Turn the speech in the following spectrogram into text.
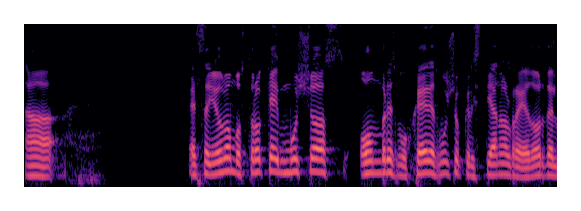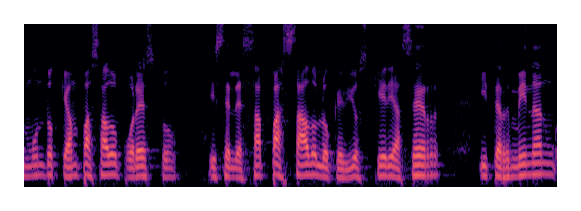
ah, el Señor me mostró que hay muchos hombres, mujeres, muchos cristianos alrededor del mundo que han pasado por esto y se les ha pasado lo que Dios quiere hacer y terminan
